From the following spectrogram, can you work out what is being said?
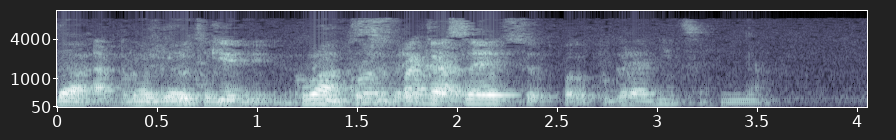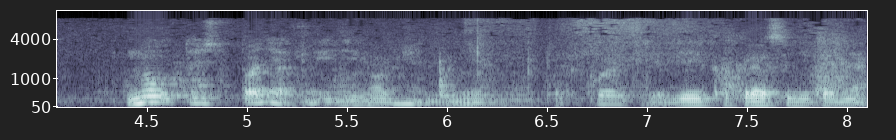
Да, а промежутки квантами. соприкасаются по, по границе. Да. Ну, то есть понятно, идея Очень- понятна. не, так, Идея как раз и непонятна.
